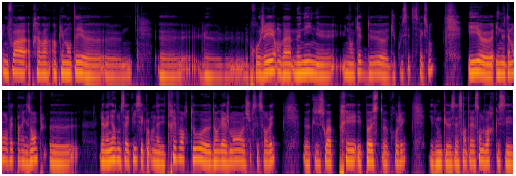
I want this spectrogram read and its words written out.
une fois après avoir implémenté le, le, le, projet, on va mener une, une enquête de du coup satisfaction et, et notamment en fait par exemple la manière dont ça accueille, c'est qu'on a des très forts taux euh, d'engagement euh, sur ces surveys, euh, que ce soit pré et post projet. Et donc c'est assez intéressant de voir que c'est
